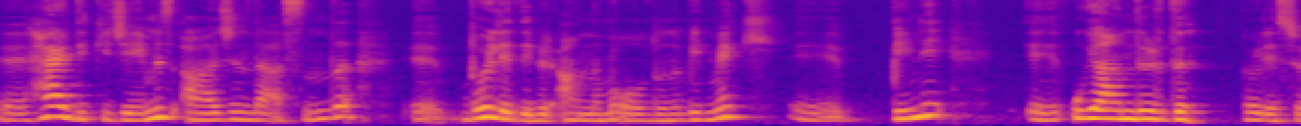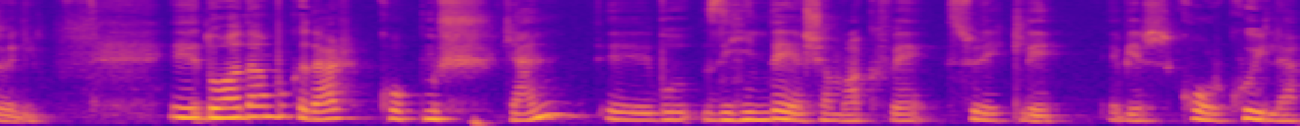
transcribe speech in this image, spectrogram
e, her dikeceğimiz ağacın da aslında e, böyle de bir anlamı olduğunu bilmek e, beni uyandırdı öyle söyleyeyim. Doğadan bu kadar kopmuşken bu zihinde yaşamak ve sürekli bir korkuyla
